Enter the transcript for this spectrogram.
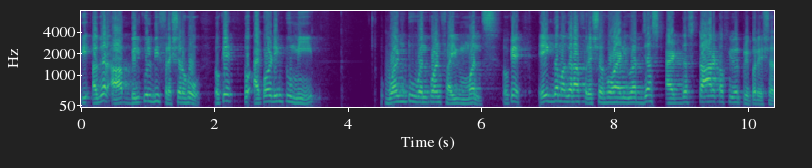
कि अगर आप बिल्कुल भी फ्रेशर हो ओके okay, तो according to me one to one point five months okay एकदम अगर आप फ्रेशर हो and you are just at the start of your preparation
